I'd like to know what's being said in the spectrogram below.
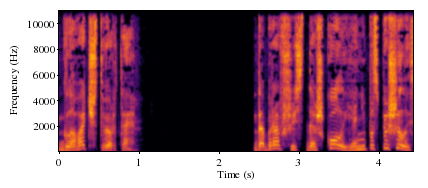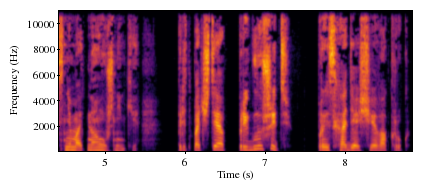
Глава четвертая. Добравшись до школы, я не поспешила снимать наушники, предпочтя приглушить происходящее вокруг.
